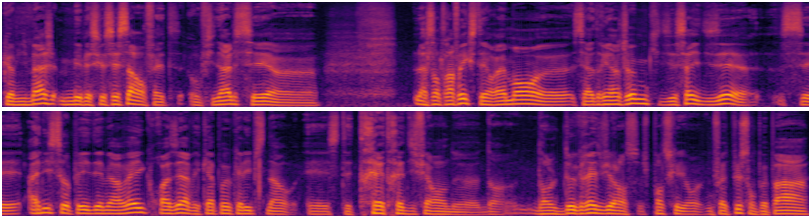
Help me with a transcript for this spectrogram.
comme image, mais parce que c'est ça en fait. Au final, c'est la Centrafrique, c'était vraiment. c'est Adrien Jaume qui disait ça. Il disait c'est Alice au pays des merveilles croisée avec Apocalypse Now. Et c'était très très différent dans, le degré de violence. Je pense qu'une fois de plus, on peut pas.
